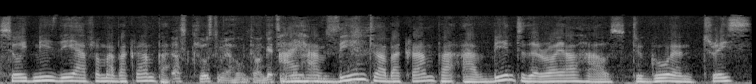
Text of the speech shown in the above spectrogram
So it means they are from Abakrampa. That's close to my hometown. Getting I have close. been to Abakrampa, I've been to the royal house to go and trace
